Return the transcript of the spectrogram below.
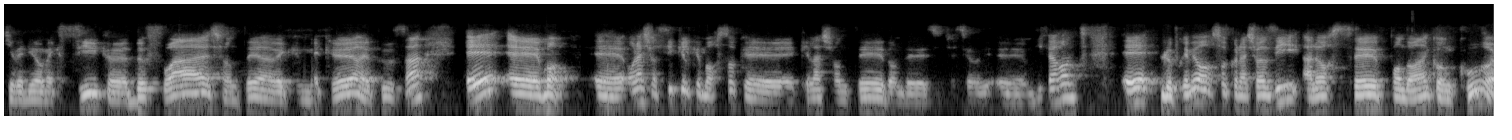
qui est venue au Mexique deux fois, chanté avec Maker et tout ça. Et bon, euh, on a choisi quelques morceaux qu'elle a chantés dans des situations euh, différentes. Et le premier morceau qu'on a choisi, alors c'est pendant un concours,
